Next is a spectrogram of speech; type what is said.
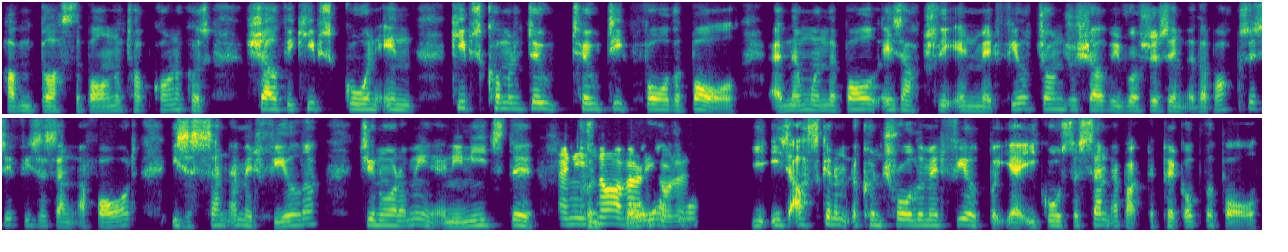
have him blast the ball in the top corner because Shelvey keeps going in, keeps coming do, too deep for the ball, and then when the ball is actually in midfield, John Joe Shelvey rushes into the boxes if he's a centre forward. He's a centre midfielder. Do you know what I mean? And he needs to And he's not a very good. that ball. He- He's asking him to control the midfield, but yet he goes to centre back to pick up the ball.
